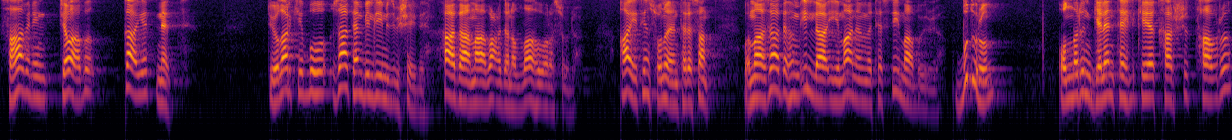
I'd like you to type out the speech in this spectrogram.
Sahabenin cevabı gayet net. Diyorlar ki bu zaten bildiğimiz bir şeydi. Hâzâ mâ va'denallâhu ve rasûlü. Ayetin sonu enteresan. Ve ma zadehum illa imanen ve teslima buyuruyor. Bu durum onların gelen tehlikeye karşı tavrı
